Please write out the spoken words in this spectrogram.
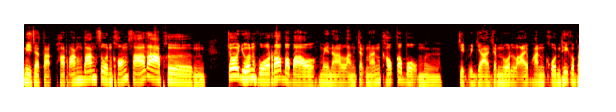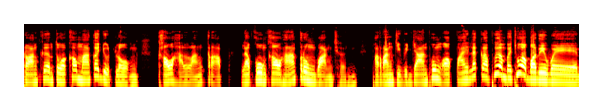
นี่จะตัดพลังบางส่วนของสาราเพลิง โจหยวนหัวเราะเบาๆไม่นานหลังจากนั้นเขาก็โบกมือ จิตวิญญาณจำนวนหลายพันคนที่กำลังเคลื่อนตัวเข้ามาก็หยุดลง เขาหันหลังกลับ แล้วพุ่งเข้าหากลุ่มหว่างเฉิน พลังจิตวิญญาณพุ่งออกไปและกระเพื่อมไปทั่วบริเวณ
